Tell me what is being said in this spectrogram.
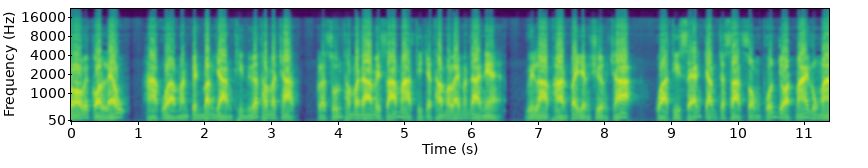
รอไว้ก่อนแล้ว หากว่ามันเป็นบางอย่างที่เหนือธรรมชาติ กระสุนธรรมดาไม่สามารถที่จะทำอะไรมันได้แน่เวลาผ่านไปอย่างเชื่องช้า กว่าที่แสงจันทร์จะสาดส่องพ้นยอดไม้ลงมา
